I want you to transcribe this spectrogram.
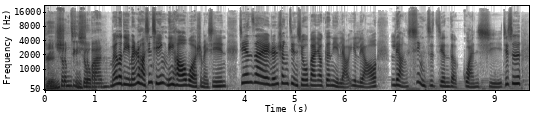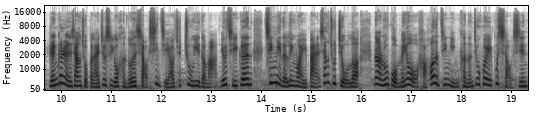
人生进修班。Melody 每日好心情，你好，我是美心。今天在人生进修班要跟你聊一聊两性之间的关系。其实人跟人相处本来就是有很多的小细节要去注意的嘛，尤其跟亲密的另外一半相处久了，那如果没有好好的经营，可能就会不小心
